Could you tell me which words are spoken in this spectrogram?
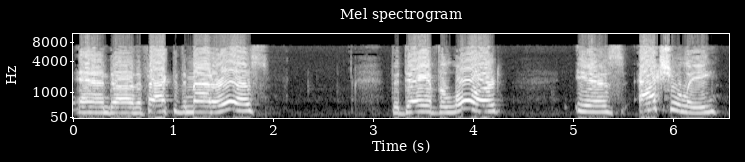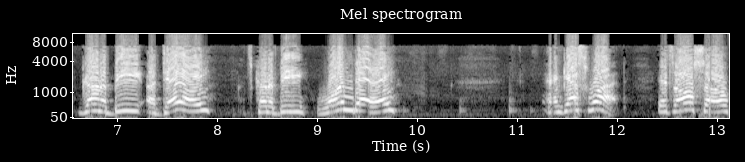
And uh, the fact of the matter is the day of the lord is actually going to be a day it's going to be one day and guess what? It's also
